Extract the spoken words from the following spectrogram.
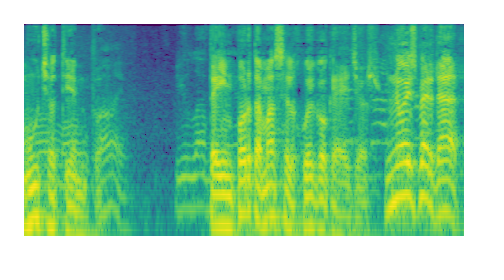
Mucho tiempo. Te importa más el juego que ellos. No es verdad.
